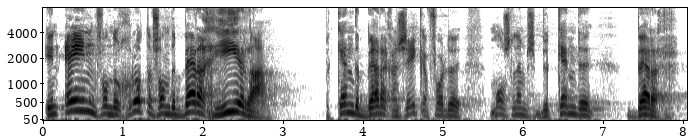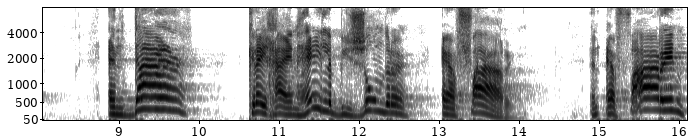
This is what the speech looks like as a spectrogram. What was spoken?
In een van de grotten van de berg Hira. Bekende berg, en zeker voor de moslims bekende berg. En daar kreeg hij een hele bijzondere ervaring. Een ervaring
